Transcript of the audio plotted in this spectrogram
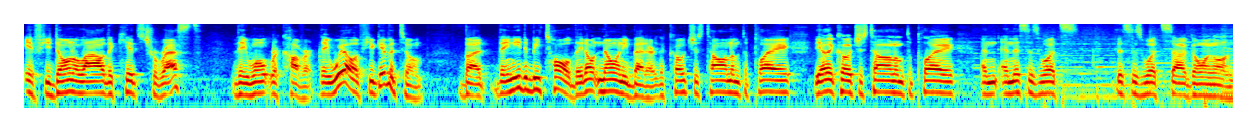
If you don't allow the kids to rest, they won't recover. They will if you give it to them but they need to be told. They don't know any better. The coach is telling them to play, the other coach is telling them to play, and, and this is what's this is what's uh, going on.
